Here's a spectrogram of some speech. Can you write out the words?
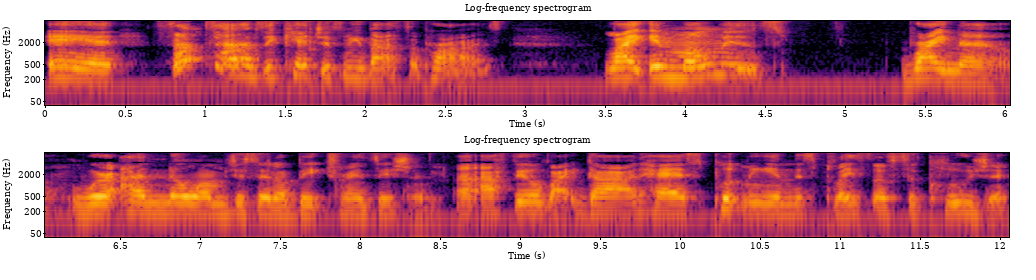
And sometimes it catches me by surprise. Like in moments right now where I know I'm just in a big transition. I, feel like God has put me in this place of seclusion.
